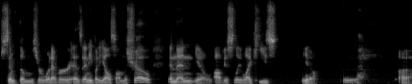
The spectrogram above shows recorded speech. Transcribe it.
symptoms or whatever as anybody else on the show. And then you know obviously like he's you know uh, uh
